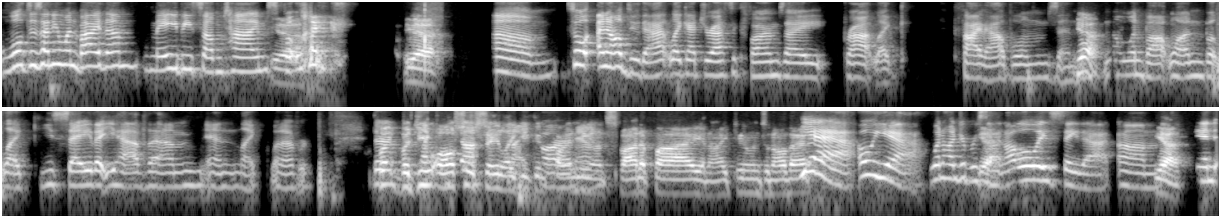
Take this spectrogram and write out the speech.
Well, does anyone buy them? Maybe sometimes, but like Yeah. um so and I'll do that. Like at Jurassic Farms, I brought like five albums and Yeah. no one bought one, but like you say that you have them and like whatever. But, but do you also say like you can find me on Spotify and iTunes and all that? Yeah. Oh yeah. 100%. I'll always say that. Um Yeah. and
